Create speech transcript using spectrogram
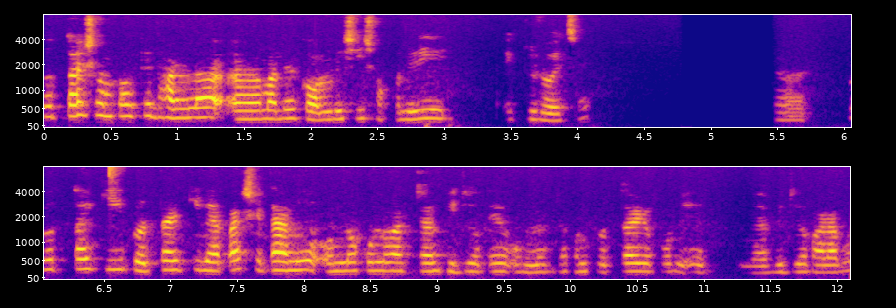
প্রত্যয় সম্পর্কে ধারণা আমাদের কম বেশি সকলেরই একটু রয়েছে। প্রত্যয় কি, প্রত্যয়ের কি ব্যাপার, সেটা আমি অন্য কোনো একটা ভিডিওতে, অন্য যখন প্রত্যয়ের উপর ভিডিও বানাবো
